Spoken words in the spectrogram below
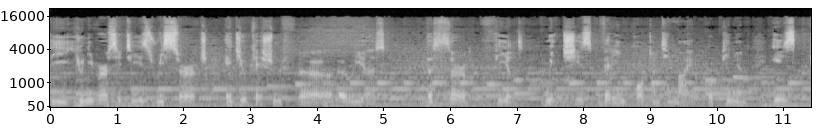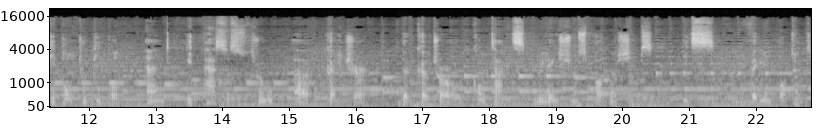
the universities, research, education uh, areas. The third field, which is very important in my opinion, is people to people, and it passes through uh, culture, the cultural contacts, relations, partnerships. It's very important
